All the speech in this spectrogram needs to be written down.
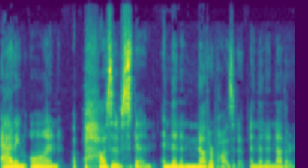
adding on a positive spin and then another positive and then another.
